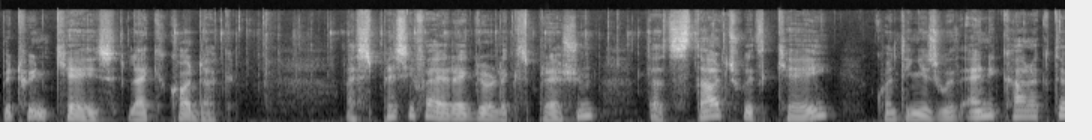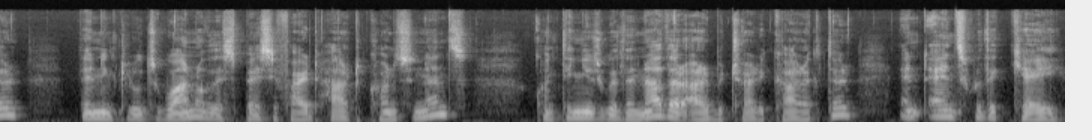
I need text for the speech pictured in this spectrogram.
between K's, like Kodak. I specify a regular expression that starts with K, continues with any character, then includes one of the specified hard consonants, continues with another arbitrary character, and ends with a K.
